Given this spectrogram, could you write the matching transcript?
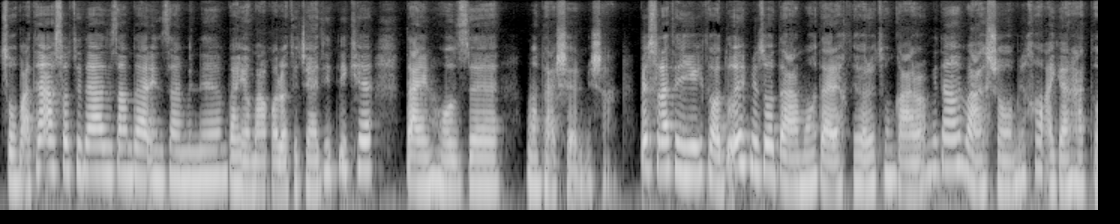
صحبت اساتید عزیزم در این زمینه و یا مقالات جدیدی که در این حوزه منتشر میشن. به صورت یک تا دو اپیزود در ماه در اختیارتون قرار میدم و از شما می‌خوام اگر حتی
